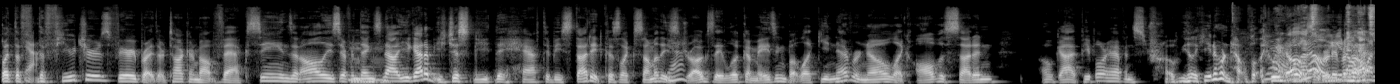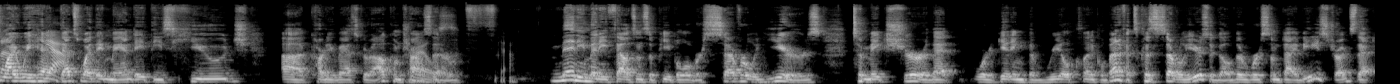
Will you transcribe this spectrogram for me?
But the, Yeah. the future is very bright. They're talking about vaccines and all these different things. Mhm. Now you got to be just you, they have to be studied because like some of these Yeah. drugs they look amazing, but like you never know. Like all of a sudden, oh god, people are having stroke. Like you don't know. Like we know Well, that's, no, you don't that's wanna- why we have. yeah. That's why they mandate these huge uh, cardiovascular outcome trials, Trials. that are Yeah. many, many thousands of people over several years to make sure that we're getting the real clinical benefits. Because several years ago, there were some diabetes drugs that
